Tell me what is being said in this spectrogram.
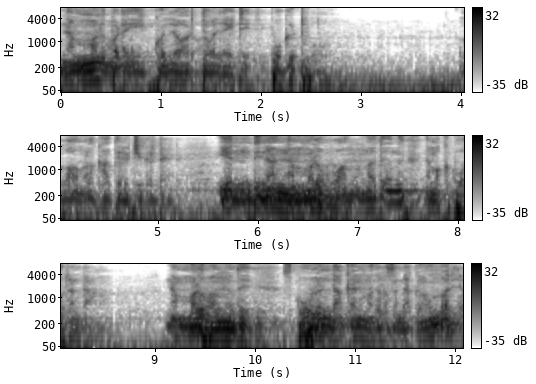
നമ്മൾ ഇവിടെ ഈ കൊല്ലം അടുത്ത കൊല്ലായിട്ട് പുകിട്ട് പോകും. അള്ളാഹു നമ്മളെ കാത്തിരക്ഷിക്കട്ടെ എന്തിനാ നമ്മൾ വന്നത് എന്ന് നമുക്ക് ബോധമുണ്ടാണ് നമ്മൾ വന്നത് സ്കൂൾ ഉണ്ടാക്കാനും മദ്രസ ഉണ്ടാക്കാനും ഒന്നുമല്ല.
